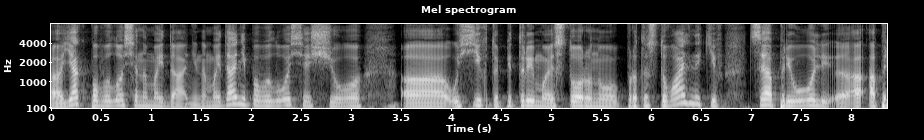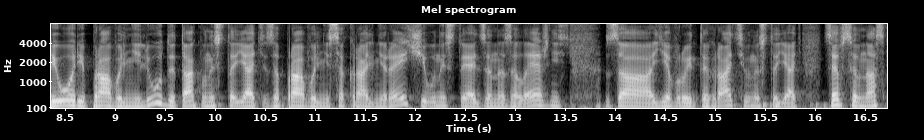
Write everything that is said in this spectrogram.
Е, Як повелося на Майдані? На Майдані повелося, що е, усі, хто підтримує сторону протестувальників, це апріорі, апріорі правильні люди. Так, вони стоять за правильні сакральні речі, вони стоять за незалежність, за євроінтеграцію. Вони стоять. Це все в нас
